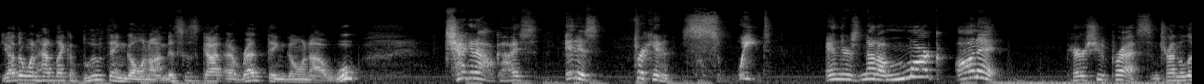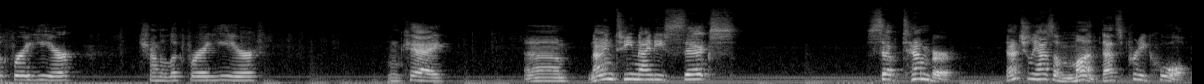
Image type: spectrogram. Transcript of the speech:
The other one had like a blue thing going on. This has got a red thing going on. Whoop! Check it out, guys. It is freaking sweet. And there's not a mark on it. Parachute press. I'm trying to look for a year. Trying to look for a year. Okay. Um, 1996 September. It actually has a month. That's pretty cool.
